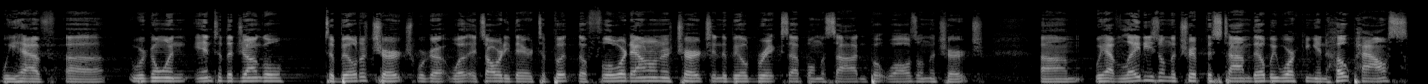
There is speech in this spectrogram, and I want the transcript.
we have uh, we're going into the jungle to build a church. We're go, well, it's already there to put the floor down on a church and to build bricks up on the side and put walls on the church. Um, we have ladies on the trip this time. They'll be working in Hope House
